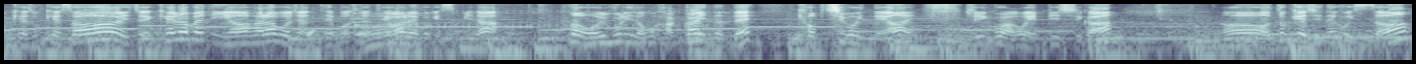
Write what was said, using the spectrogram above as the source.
그럼 계속해서 이제 캐러밴이어 할아버지한테 먼저 대화를 해보겠습니다. 얼굴이 너무 가까이 있는데 겹치고 있네요. 주인공하고 NPC가 어 어떻게 지내고 있어?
